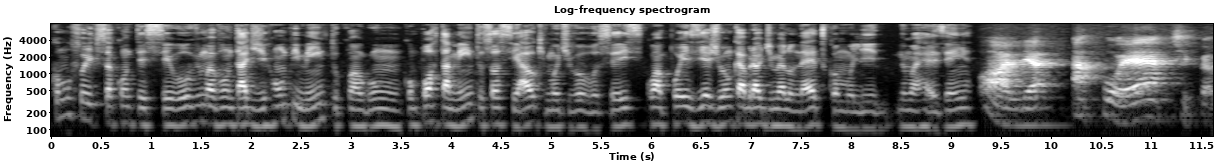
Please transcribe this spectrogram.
como foi que isso aconteceu? Houve uma vontade de rompimento com algum comportamento social que motivou vocês? Com a poesia João Cabral de Melo Neto, como li numa resenha? Olha, a poética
